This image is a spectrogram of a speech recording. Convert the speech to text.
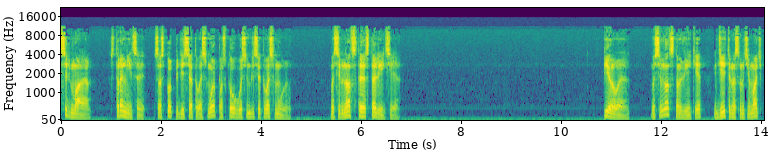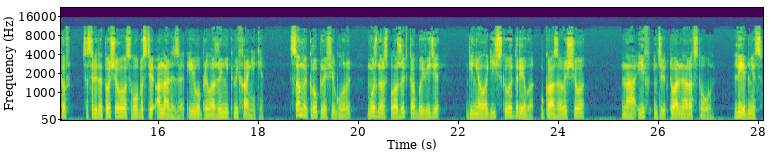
7. Страницы со 158 по 188. 18 столетие. Первое. В XVIII веке деятельность математиков сосредоточивалась в области анализа и его приложений к механике. Самые крупные фигуры можно расположить как бы в виде генеалогического древа, указывающего на их интеллектуальное родство. Лейбниц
